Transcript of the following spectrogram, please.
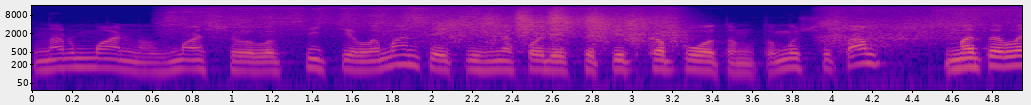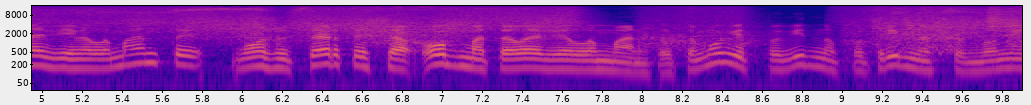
нормально змащувало всі ті елементи, які знаходяться під капотом, тому що там металеві елементи можуть тертися об металеві елементи. Тому відповідно потрібно, щоб вони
